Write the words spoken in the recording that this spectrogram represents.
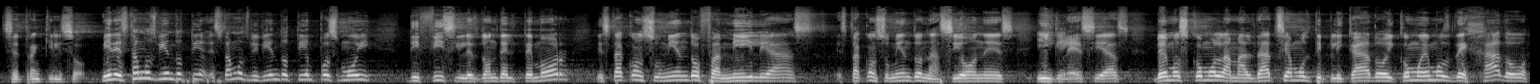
Se tranquilizó. Mire, estamos, viendo, estamos viviendo tiempos muy difíciles donde el temor está consumiendo familias, está consumiendo naciones, iglesias. Vemos cómo la maldad se ha multiplicado y cómo hemos dejado,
